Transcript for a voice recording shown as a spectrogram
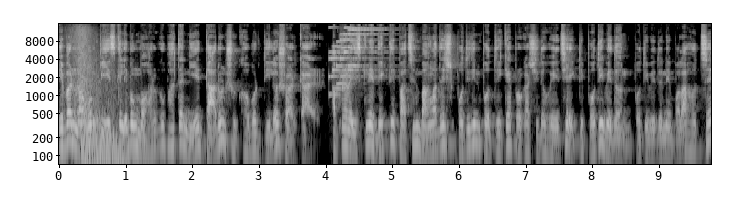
এবার নবম পে স্কেল এবং মহার্ঘ ভাতা নিয়ে দারুণ সুখবর দিল সরকার। আপনারা স্ক্রিনে দেখতে পাচ্ছেন বাংলাদেশ প্রতিদিন পত্রিকায় প্রকাশিত হয়েছে একটি প্রতিবেদন। প্রতিবেদনে বলা হচ্ছে,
